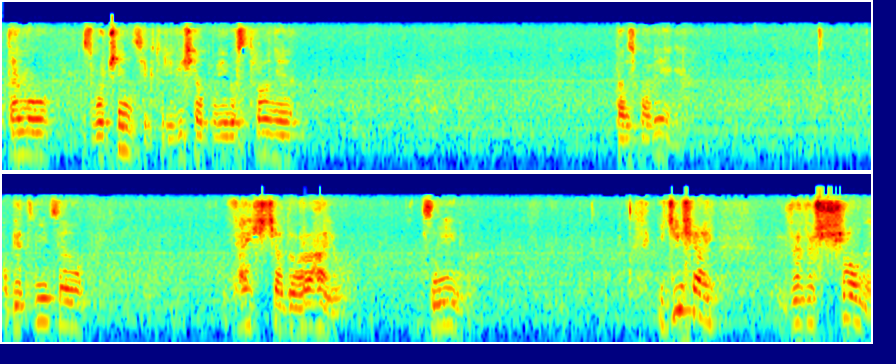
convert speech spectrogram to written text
temu złoczyńcy, który wisiał po jego stronie, dał zbawienie. Obietnicę wejścia do raju z Nim. I dzisiaj wywyższony,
